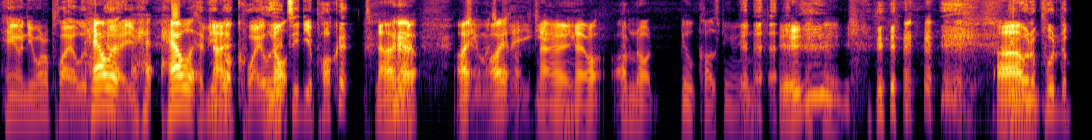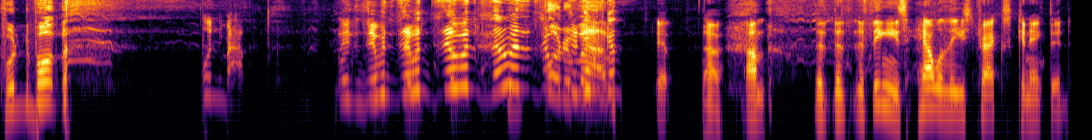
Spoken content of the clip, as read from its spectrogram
Hang on, you want to play a little how game? it, how, how it, have you no, got Quaaludes not- in your pocket? No, no, I, Do you want to I, no, no, I'm not Bill Cosby, man. you Um, want to put the in the pudding pop? Yep. No. Um, the, the the thing is, how are these tracks connected?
